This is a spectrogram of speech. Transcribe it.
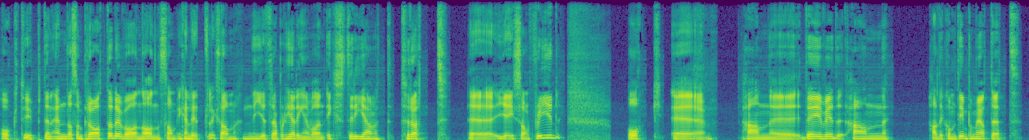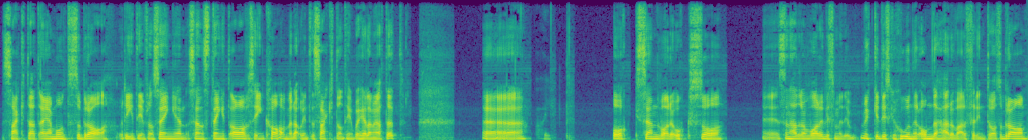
Och typ den enda som pratade var någon som enligt liksom, nyhetsrapporteringen var en extremt trött eh, Jason Fried. Och eh, han, eh, David, han hade kommit in på mötet, sagt att jag mår inte så bra, ringt in från sängen, sen stängt av sin kamera och inte sagt någonting på hela mötet. Eh, och sen var det också Eh, sen hade de varit liksom mycket diskussioner om det här och varför det inte var så bra.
